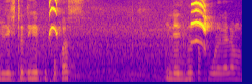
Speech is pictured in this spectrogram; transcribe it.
লেজটার দিকে একটু ফোকাস এই লেজগুলো সব পড়ে গেছে আমার.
